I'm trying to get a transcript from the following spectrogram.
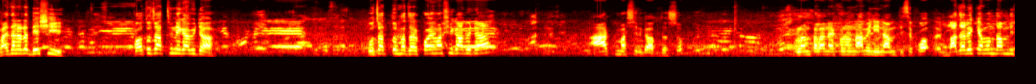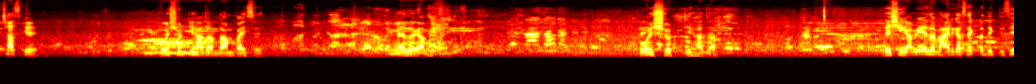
ভাইজান এটা দেশি? কত চাচ্ছেন এই গাভীটা? পঁচাত্তর হাজার। কয় মাসি গাভ এটা? আট মাসের গাভ দর্শক। উলান পালান এখনও নামেনি নামতেছে। বাজারে কেমন দাম দিচ্ছে আজকে? পঁয়ষট্টি হাজার দাম পাইছে। পঁয়ষট্টি হাজার। দেশি গাভী, এই যে ভাইয়ের কাছে একটা দেখতেছি।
